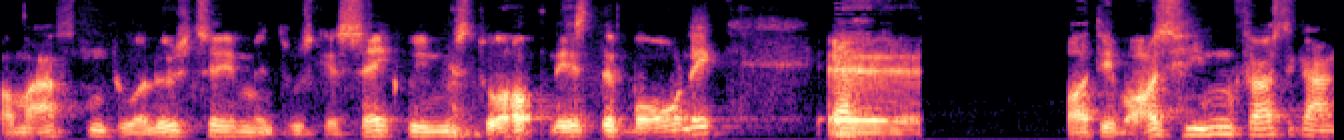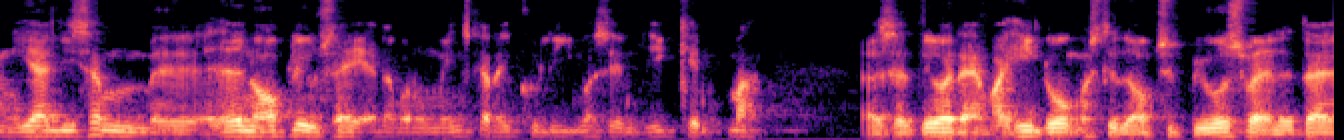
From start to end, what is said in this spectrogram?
om aftenen, du har lyst til, men du skal sagtens stå op næste morgen. Ikke? Ja. Øh, og det var også hende første gang, jeg ligesom øh, havde en oplevelse af, at der var nogle mennesker, der ikke kunne lide mig, selvom de ikke kendte mig. Altså det var da jeg var helt ung og stillede op til byrådsvalget, der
